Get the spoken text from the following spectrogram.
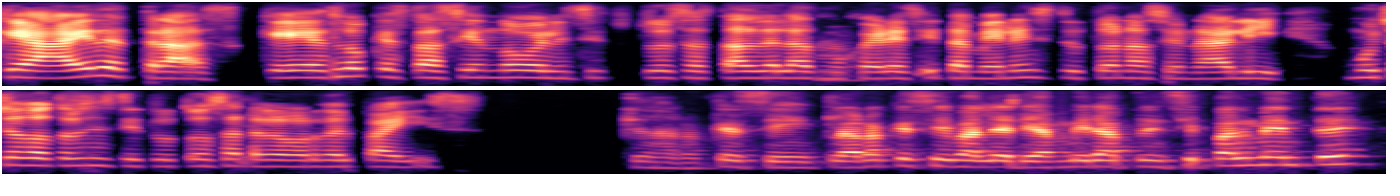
que hay detrás, qué es lo que está haciendo el Instituto Estatal de las Mujeres y también el Instituto Nacional y muchos otros institutos alrededor del país. Claro que sí, claro que sí, Valeria. Mira, principalmente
